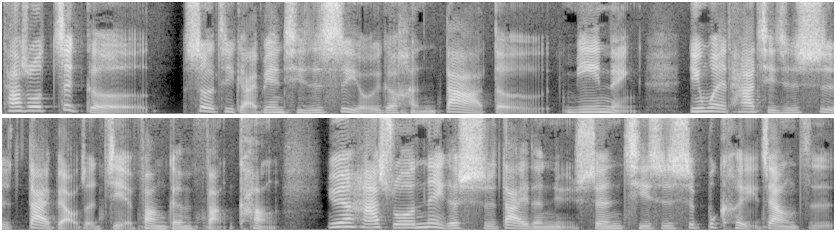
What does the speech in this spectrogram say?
他说这个设计改变其实是有一个很大的 meaning，因为它其实是代表着解放跟反抗。因为他说那个时代的女生其实是不可以这样子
